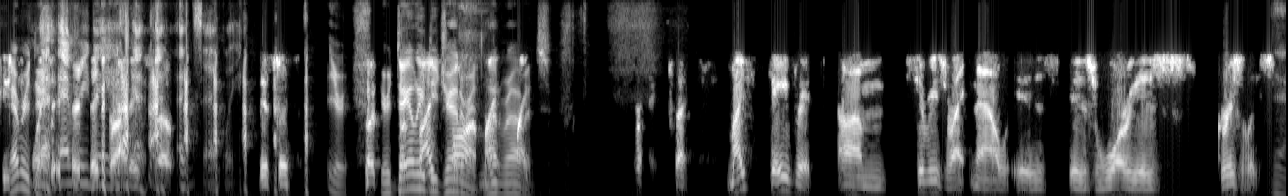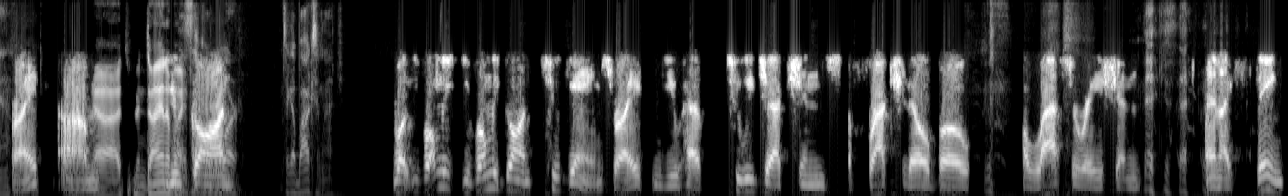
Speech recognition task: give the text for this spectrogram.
Tuesday, Every day. Wednesday, Every Thursday, day. Friday. So exactly. this was Your, but, your daily by degenerate, far, my, Len my, Robbins. right, But my favorite um, series right now is is Warriors Grizzlies. Yeah. Right. Um, Yeah, it's been dynamite. You've gone- It's like a boxing match. Well, you've only you've only gone two games, right? And you have two ejections, a fractured elbow, a laceration, and I think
